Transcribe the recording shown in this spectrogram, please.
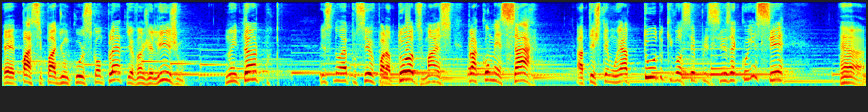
é participar de um curso completo de evangelismo. No entanto, isso não é possível para todos, mas para começar a testemunhar, tudo que você precisa é conhecer é,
